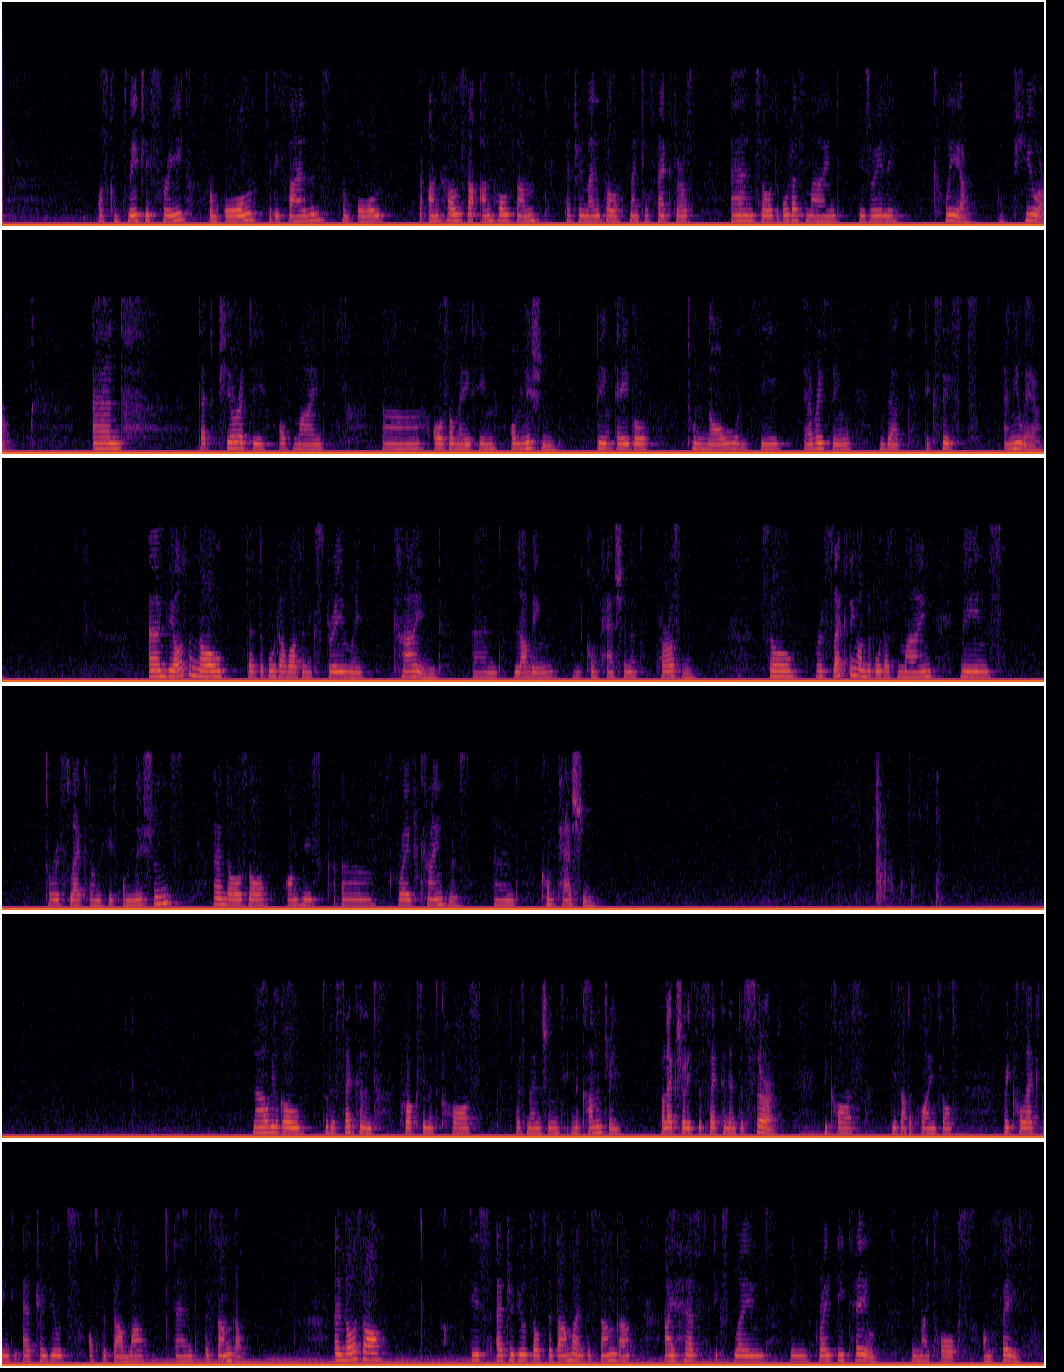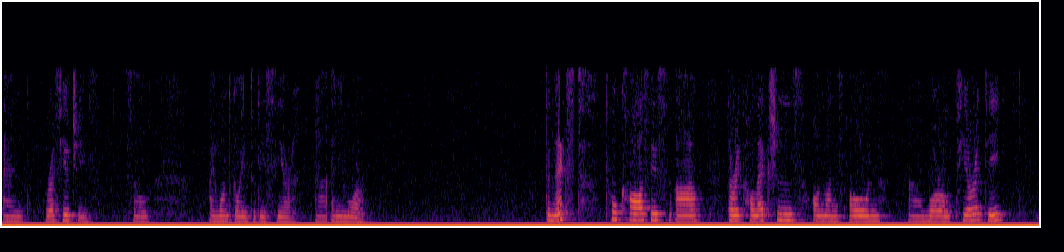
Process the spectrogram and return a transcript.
was completely freed from all the defilements, from all the unwholesome, detrimental mental factors, and so the Buddha's mind is really clear and pure. And that purity of mind uh, also made him omniscient, being able to know and see everything that exists anywhere. And we also know that the Buddha was an extremely kind and loving and compassionate person. So, reflecting on the Buddha's mind means to reflect on his omniscience and also on his uh, great kindness and compassion. Now we'll go to the second proximate cause as mentioned in the commentary. Well, actually, it's the second and the third because these are the points of recollecting the attributes of the Dhamma and the Sangha. And also, these attributes of the Dhamma and the Sangha I have explained in great detail in my talks on faith and refugees. So I won't go into this here uh, anymore. The next two causes are the recollections on one's own uh, moral purity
